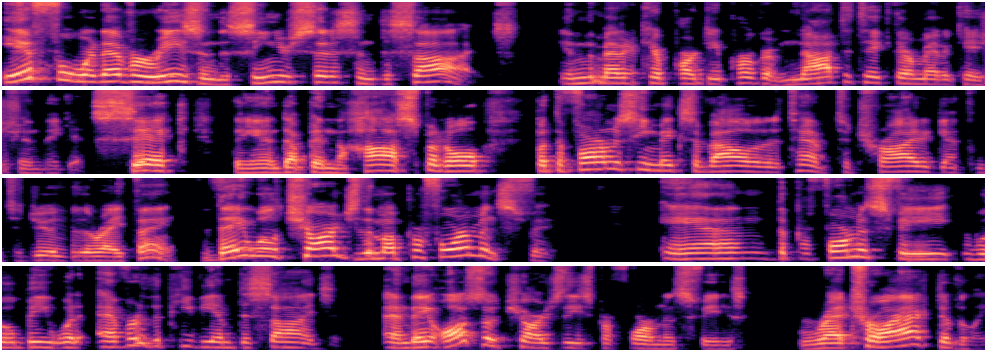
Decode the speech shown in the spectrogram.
If for whatever reason the senior citizen decides in the Medicare Part D program not to take their medication, they get sick, they end up in the hospital, but the pharmacy makes a valid attempt to try to get them to do the right thing, they will charge them a performance fee. And the performance fee will be whatever the PBM decides and they also charge these performance fees retroactively.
